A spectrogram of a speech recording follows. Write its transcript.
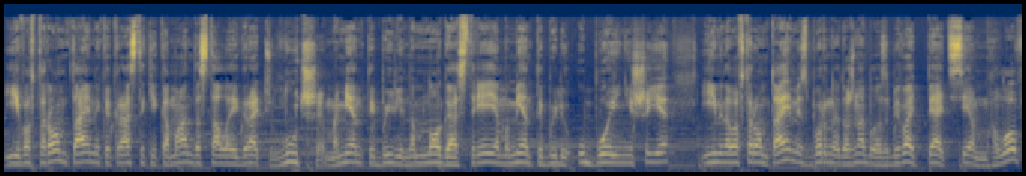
И во втором тайме как раз-таки команда стала играть лучше. Моменты были намного острее, моменты были убойнейшие. И именно во втором тайме сборная должна была забивать 5-7 голов,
